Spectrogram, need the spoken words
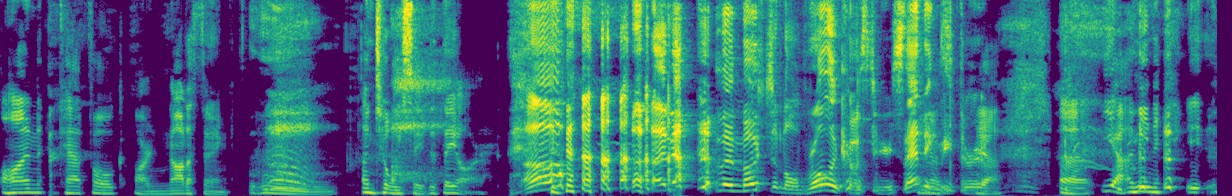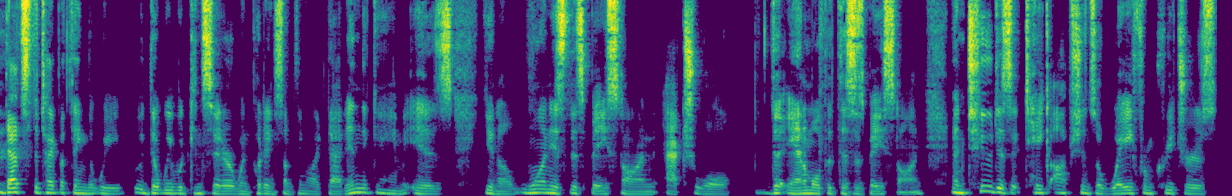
on catfolk are not a thing Ooh. until we say that they are. Oh, the emotional roller coaster you're sending Yes, me through. Yeah, uh, yeah. I mean, it, that's the type of thing that we that we would consider when putting something like that in the game. Is you know, one is this based on actual the animal that this is based on, and two, does it take options away from creatures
